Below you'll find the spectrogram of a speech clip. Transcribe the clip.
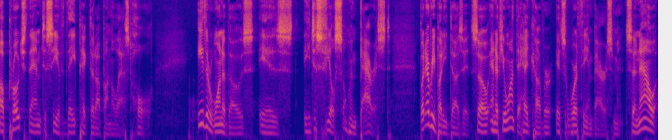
approach them to see if they picked it up on the last hole. Either one of those is, you just feel so embarrassed. But everybody does it. So, and if you want the head cover, it's worth the embarrassment. So now,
